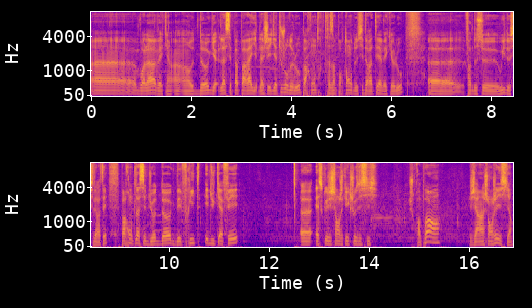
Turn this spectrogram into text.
euh, voilà avec un, hot dog. Là c'est pas pareil. Là il y a toujours de l'eau par contre. Très important de s'hydrater avec euh, l'eau. Euh, Enfin de se... Oui de s'hydrater. Par contre là c'est du hot dog, des frites et du café. Est-ce que j'ai changé quelque chose ici? Je crois pas hein. J'ai rien changé ici hein.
